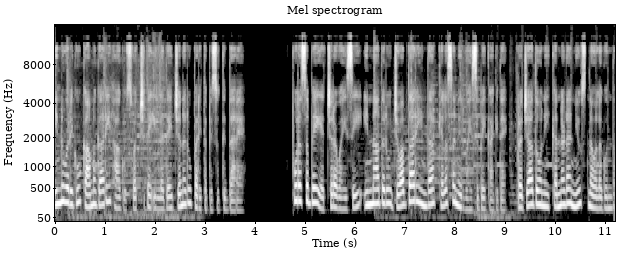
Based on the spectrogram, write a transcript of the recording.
ಇನ್ನುವರೆಗೂ ಕಾಮಗಾರಿ ಹಾಗೂ ಸ್ವಚ್ಛತೆ ಇಲ್ಲದೆ ಜನರು ಪರಿತಪಿಸುತ್ತಿದ್ದಾರೆ. ಪುರಸಭೆ ಎಚ್ಚರ ವಹಿಸಿ ಇನ್ನಾದರೂ ಜವಾಬ್ದಾರಿಯಿಂದ ಕೆಲಸ ನಿರ್ವಹಿಸಬೇಕಾಗಿದೆ. ಪ್ರಜಾದೋನಿ ಕನ್ನಡ ನ್ಯೂಸ್ ನವಲಗುಂದ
